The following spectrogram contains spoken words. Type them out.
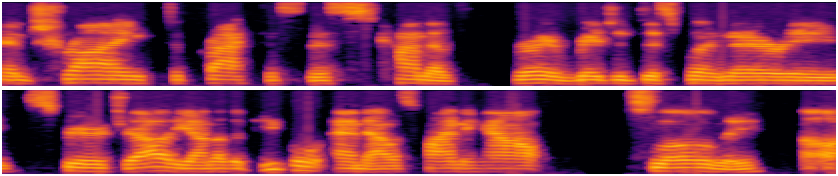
and trying to practice this kind of very rigid disciplinary spirituality on other people. And I was finding out slowly uh,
